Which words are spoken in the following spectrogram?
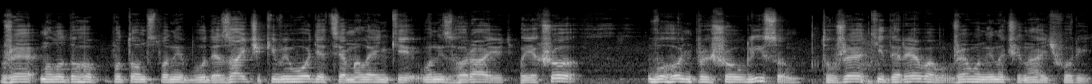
вже молодого потомства не буде. Зайчики виводяться маленькі, вони згорають. Якщо вогонь пройшов лісом, то вже ті дерева вже вони починають хворіти.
